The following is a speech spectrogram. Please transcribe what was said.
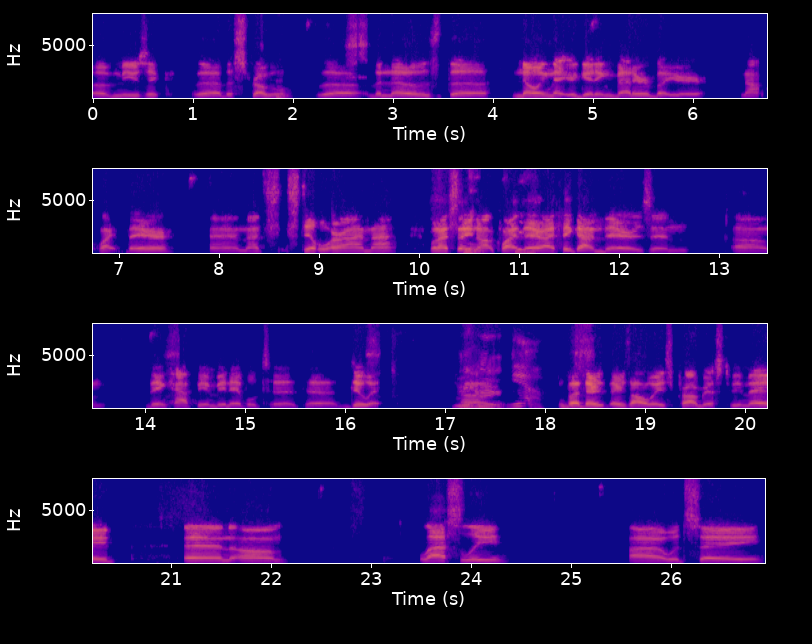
of music, the the struggle, the the nose, the knowing that you're getting better, but you're not quite there, and that's still where I'm at. When I say not quite there, I think I'm there as in um, being happy and being able to to do it. Yeah. Um, Mhm. yeah. but there, there's always progress to be made. And um, lastly, I would say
